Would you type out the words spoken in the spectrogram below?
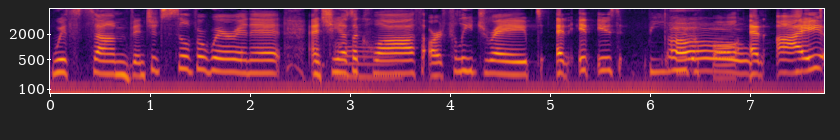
with some vintage silverware in it, and she Oh. has a cloth artfully draped, and it is. Beautiful, Oh. and I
